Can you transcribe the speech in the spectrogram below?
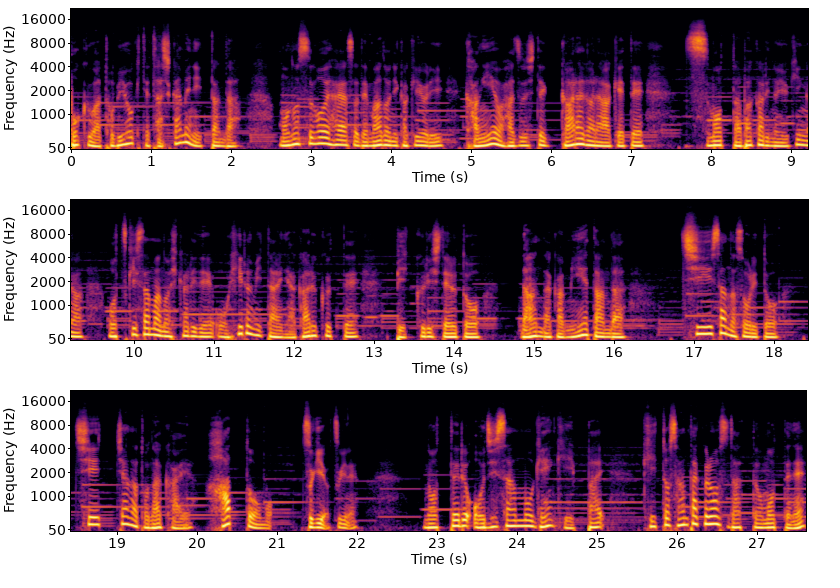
僕は飛び起きて確かめに行ったんだ。ものすごい速さで窓に駆け寄り鍵を外してガラガラ開けて積もったばかりの雪がお月様の光でお昼みたいに明るくってびっくりしてるとなんだか見えたんだ。小さな総理とちっちゃなトナカイ8頭も次よ次ね。乗ってるおじさんも元気いっぱい。きっとサンタクロースだって思ってね。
